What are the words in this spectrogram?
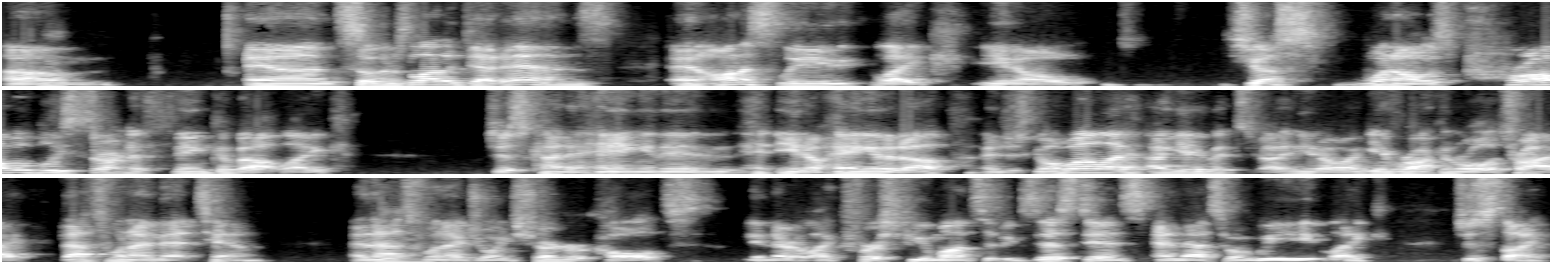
Um, And so there's a lot of dead ends. And honestly, like you know, just when I was probably starting to think about like just kind of hanging in, you know, hanging it up and just going, well, I, I gave it, I- you know, I gave rock and roll a try. That's when I met Tim. And that's Yeah. when I joined Sugarcult in their like first few months of existence. And that's when we like, just like,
